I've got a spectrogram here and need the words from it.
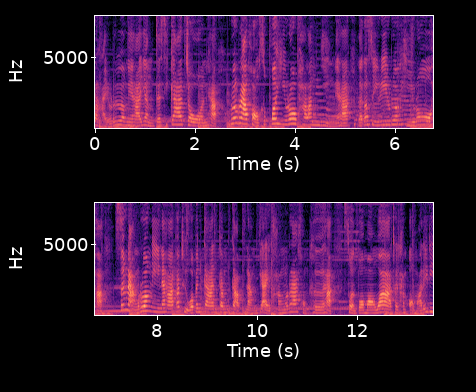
หลายเรื่องนะคะ อย่างเจสสิก้าโจนค่ะ เรื่องราวของซูเปอร์ฮีโร่พลังหญิงนะคะ แล้วก็ซีรีส์เรื่องฮีโร่ค่ะ ซึ่งหนังเรื่องนี้นะคะ ก็ถือว่าเป็นการกำกับหนังใหญ่ครั้งแรกของเธอค่ะ ส่วนตัวมองว่าเธอทำออกมาได้ดี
